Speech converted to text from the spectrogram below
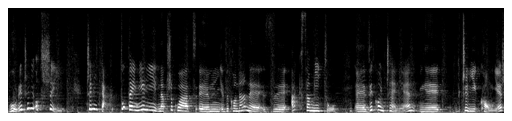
góry, czyli od szyi. Czyli tak, tutaj mieli na przykład wykonane z aksamitu e, wykończenie, e, czyli kołnierz.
